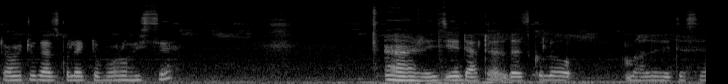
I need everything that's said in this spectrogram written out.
টমেটো গাছগুলো একটু বড় হয়েছে আর এই যে ডাটার গাছগুলো ভালো হইতেছে।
